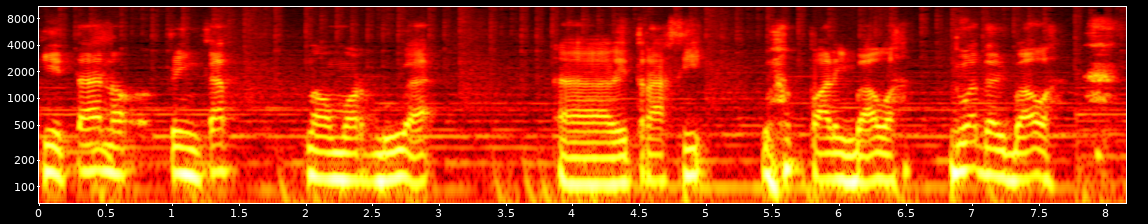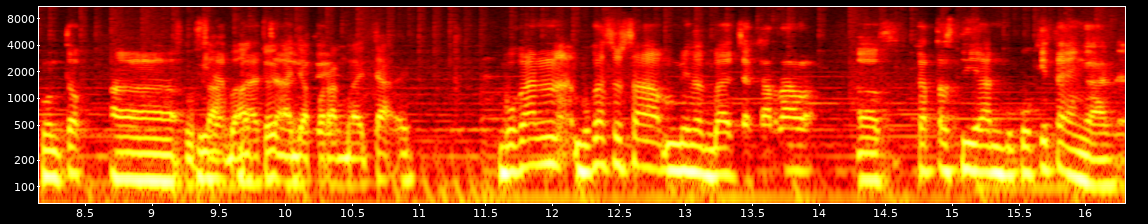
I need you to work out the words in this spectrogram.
kita no, peringkat nomor 2 literasi paling bawah, dua dari bawah untuk eh, susah minat banget tuh baca ngajak gitu ya. orang baca Bukan bukan susah minat baca karena eh, ketersediaan buku kita yang nggak ada.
